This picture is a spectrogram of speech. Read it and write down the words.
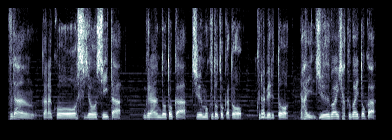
普段からこう試乗していたグラウンドとか注目度とかと比べると、やはり10倍、100倍とか、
